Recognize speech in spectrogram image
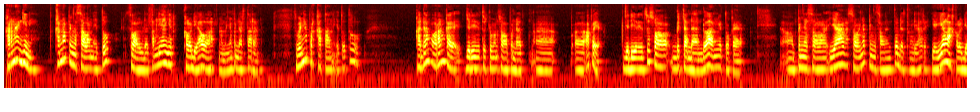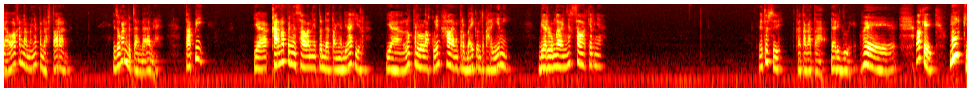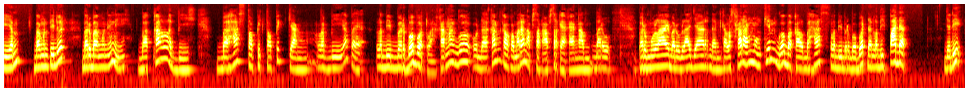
Karena gini karena penyesalan itu selalu datang di akhir kalau di awal namanya pendaftaran. Sebenarnya perkataan itu tuh kadang orang kayak jadi itu cuma soal pendat uh, uh, apa ya jadi itu soal bercandaan doang gitu kayak uh, penyesalan ya soalnya penyesalan itu datang di akhir. Ya iyalah kalau di awal kan namanya pendaftaran. Itu kan bercandaan ya. Tapi ya karena penyesalan itu datangnya di akhir ya lo perlu lakuin hal yang terbaik untuk hari ini. Biar lo nggak nyesel akhirnya. Itu sih kata-kata dari gue. Oke, okay. mungkin bangun tidur baru bangun ini bakal lebih bahas topik-topik yang lebih apa ya lebih berbobot lah. Karena gue udah kan kalau kemarin abstrak-abstrak ya kayak nggak baru baru mulai baru belajar. Dan kalau sekarang mungkin gue bakal bahas lebih berbobot dan lebih padat. Jadi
